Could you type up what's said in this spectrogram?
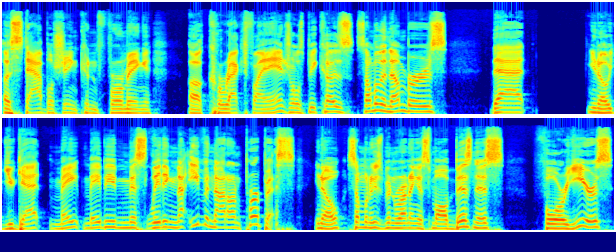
establishing, confirming uh, correct financials? Because some of the numbers that you know you get may maybe misleading not even not on purpose. You know someone who's been running a small business for years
